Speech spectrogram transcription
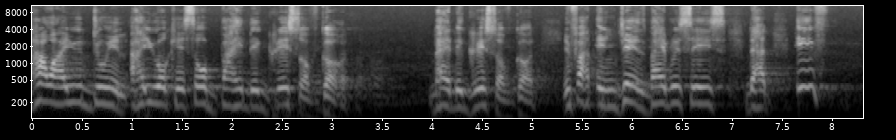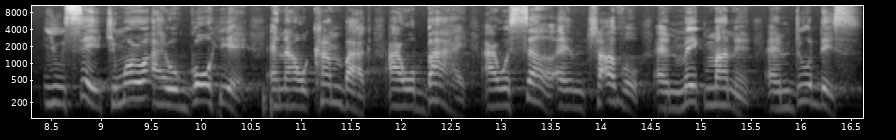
how are you doing? Are you okay? So by the grace of God. By the grace of God. In fact, in James, Bible says that if you say, Tomorrow I will go here and I will come back, I will buy, I will sell and travel and make money and do this.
